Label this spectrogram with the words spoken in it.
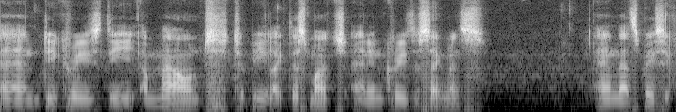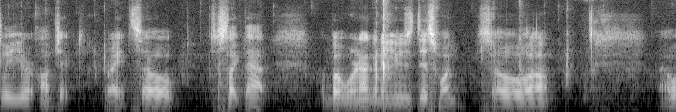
and decrease the amount to be like this much and increase the segments. And that's basically your object right? So just like that. But we're not going to use this one. So uh,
